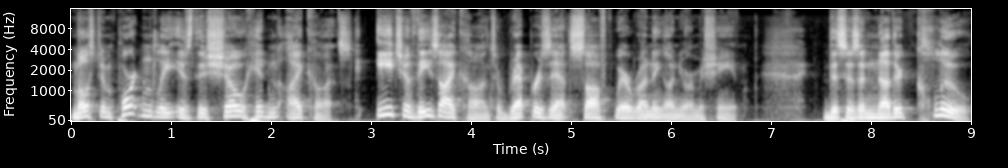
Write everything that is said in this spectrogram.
Most importantly is this show hidden icons. Each of these icons represent software running on your machine. This is another clue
